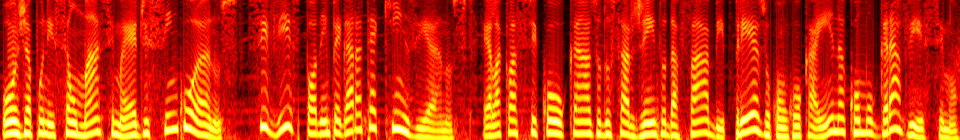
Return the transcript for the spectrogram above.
Hoje a punição máxima é de cinco anos. Civis podem pegar até 15 anos. Ela classificou o caso do sargento da FAB, preso com cocaína, como gravíssimo.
